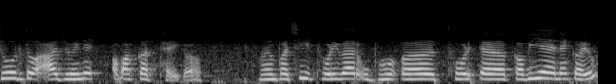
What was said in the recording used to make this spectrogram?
ચોર તો આ જોઈને અવાકત થઈ ગયો. પછી થોડીવાર ઊભો થોડી કવિએ એને કહ્યું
